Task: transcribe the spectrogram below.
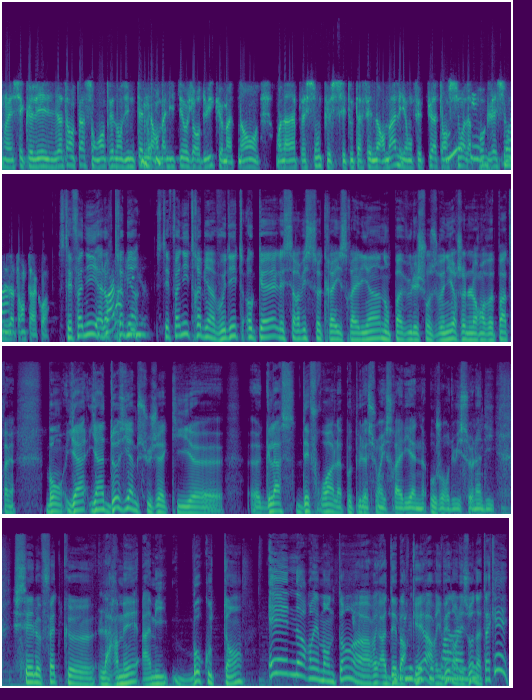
Ouais, c'est que les attentats sont rentrés dans une telle normalité aujourd'hui que maintenant on a l'impression que c'est tout à fait normal et on fait plus attention Oui, à la progression des attentats quoi. Stéphanie, alors Voilà, très bien. Stéphanie, très bien. Vous dites, OK, les services secrets israéliens n'ont pas vu les choses venir, je ne leur en veux pas, très bien. Bon, il y a, il y a un deuxième sujet qui euh, euh, glace d'effroi la population israélienne aujourd'hui, ce lundi. C'est le fait que l'armée a mis beaucoup de temps, énormément de temps à, à débarquer, à arriver dans les zones attaquées.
